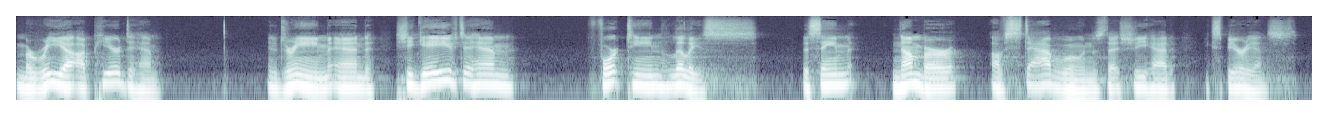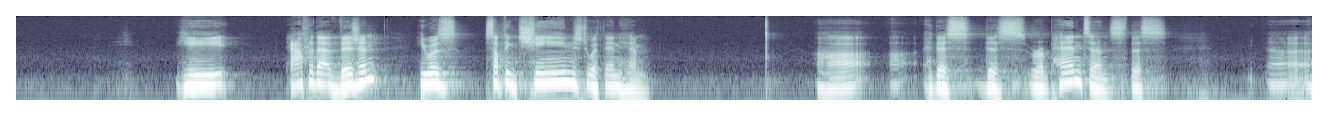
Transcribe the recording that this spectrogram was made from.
Maria appeared to him in a dream, and she gave to him 14 lilies, the same number of stab wounds that she had experienced. He, after that vision, he was something changed within him. Uh, uh, this, this repentance, this, uh,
